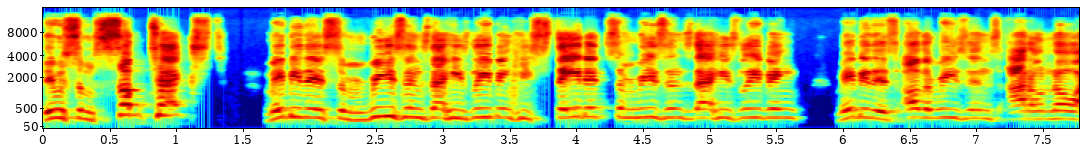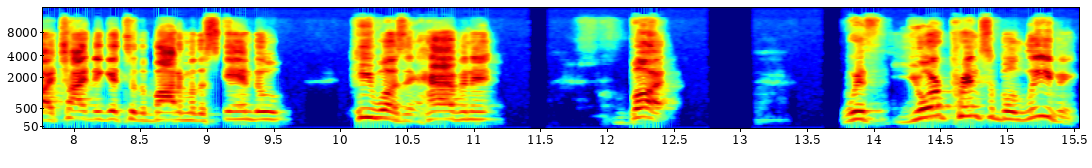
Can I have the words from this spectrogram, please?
There was some subtext. Maybe there's some reasons that he's leaving. He stated some reasons that he's leaving. Maybe there's other reasons. I don't know. I tried to get to the bottom of the scandal. He wasn't having it. But with your principal leaving,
